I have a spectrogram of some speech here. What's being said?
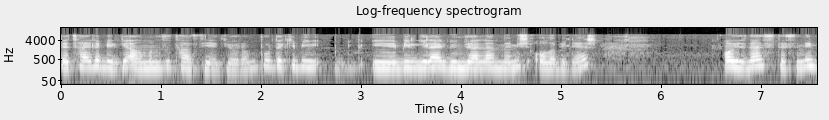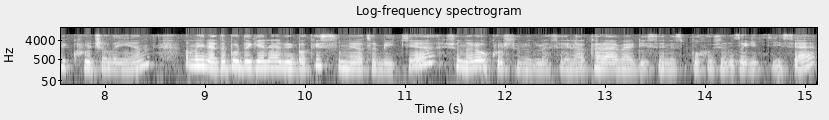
detaylı bilgi almanızı tavsiye ediyorum. Buradaki e, bilgiler güncellenmemiş olabilir. O yüzden sitesini bir kurcalayın. Ama yine de burada genel bir bakış sunuyor tabii ki. Şunları okursunuz mesela karar verdiyseniz bu hoşunuza gittiyse.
